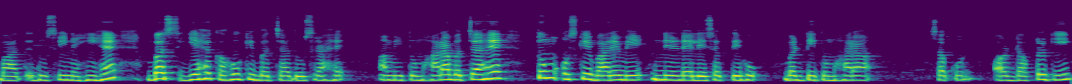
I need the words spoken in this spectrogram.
बात दूसरी नहीं है। बस यह कहो कि बच्चा दूसरा है। अमी तुम्हारा बच्चा है। तुम उसके बारे में निर्णय ले सकते हो। बंटी तुम्हारा, शकुन और डॉक्टर की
